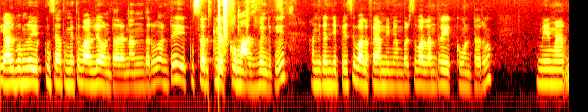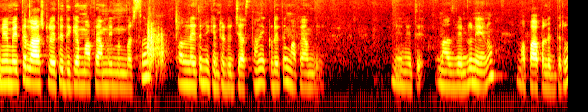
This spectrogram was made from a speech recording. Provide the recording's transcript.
ఈ ఆల్బంలో ఎక్కువ శాతం అయితే వాళ్ళే ఉంటారండి అందరూ. అంటే ఎక్కువ సర్కిల్ ఎక్కువ మా హస్బెండ్కి. అందుకని చెప్పేసి వాళ్ళ ఫ్యామిలీ మెంబర్స్ వాళ్ళందరూ ఎక్కువ ఉంటారు. మేము మేమైతే లాస్ట్లో అయితే దిగాం మా ఫ్యామిలీ మెంబర్స్. వాళ్ళని అయితే మీకు ఇంట్రడ్యూస్ చేస్తాను. ఇక్కడైతే మా ఫ్యామిలీ. మేమైతే మా హస్బెండ్ నేను మా పాపలు ఇద్దరు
